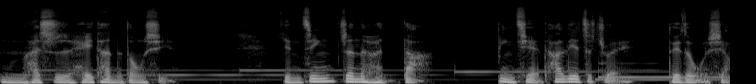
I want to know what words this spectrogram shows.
嗯，还是黑炭的东西，眼睛真的很大。并且他咧着嘴对着我笑。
